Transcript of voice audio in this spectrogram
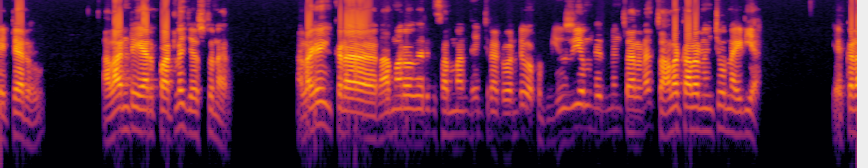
పెట్టారో అలాంటి ఏర్పాట్లే చేస్తున్నారు. అలాగే ఇక్కడ రామారావు గారికి సంబంధించినటువంటి ఒక మ్యూజియం నిర్మించాలనేది చాలా కాలం నుంచి ఉన్న ఐడియా. ఎక్కడ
